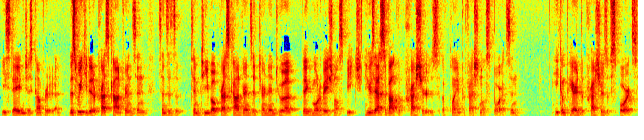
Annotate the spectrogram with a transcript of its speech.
he stayed and just comforted him. This week, he did a press conference, and since it's a Tim Tebow press conference, it turned into a big motivational speech. He was asked about the pressures of playing professional sports, and he compared the pressures of sports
